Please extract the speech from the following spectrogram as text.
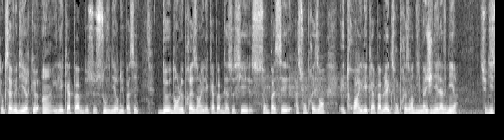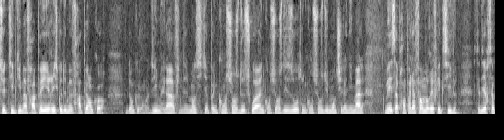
Donc ça veut dire que, un, il est capable de se souvenir du passé, deux, dans le présent, il est capable d'associer son passé à son présent, et trois, il est capable avec son présent d'imaginer l'avenir. Il se dit, ce type qui m'a frappé, il risque de me frapper encore. Donc on dit, mais là, finalement, s'il n'y a pas une conscience de soi, une conscience des autres, une conscience du monde chez l'animal, mais ça ne prend pas la forme réflexive, c'est-à-dire ça,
